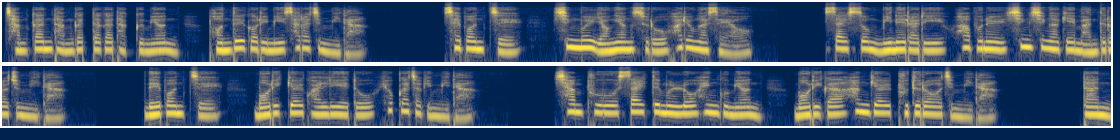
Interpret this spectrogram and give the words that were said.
잠깐 담갔다가 닦으면 번들거림이 사라집니다. 세 번째, 식물 영양수로 활용하세요. 쌀 속 미네랄이 화분을 싱싱하게 만들어줍니다. 네 번째, 머릿결 관리에도 효과적입니다. 샴푸 후 쌀뜨물로 헹구면 머리가 한결 부드러워집니다. 단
